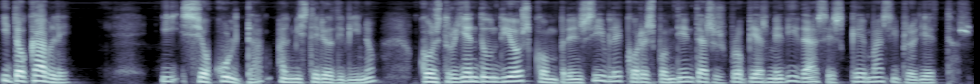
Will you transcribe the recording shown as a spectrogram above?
y tocable y se oculta al misterio divino, construyendo un Dios comprensible correspondiente a sus propias medidas, esquemas y proyectos.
